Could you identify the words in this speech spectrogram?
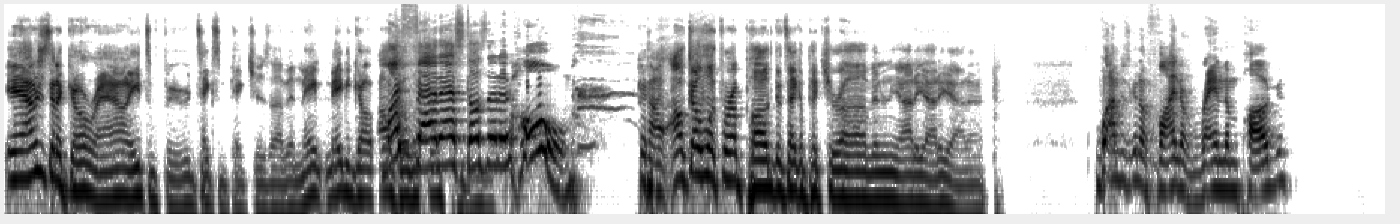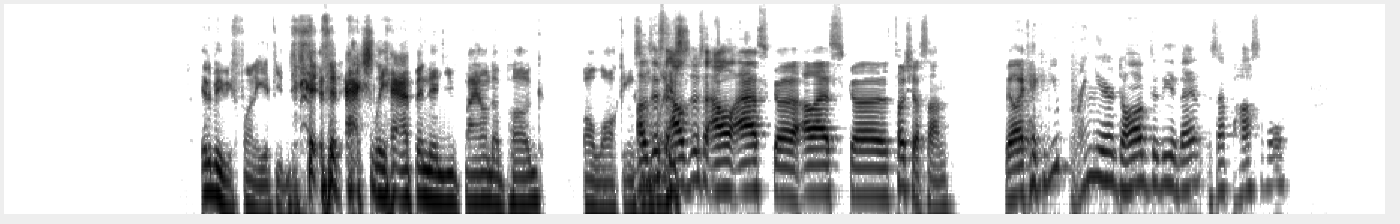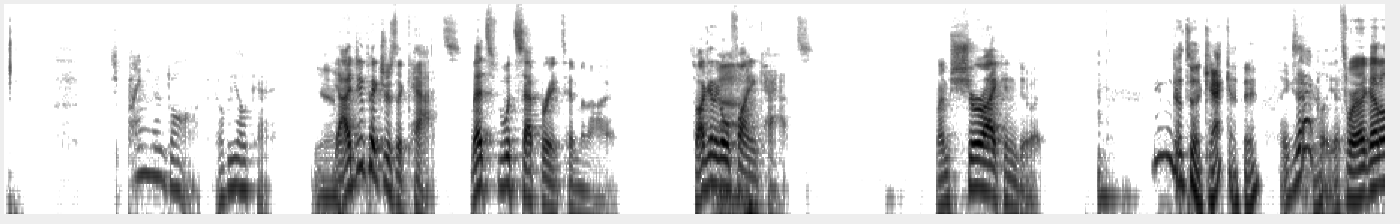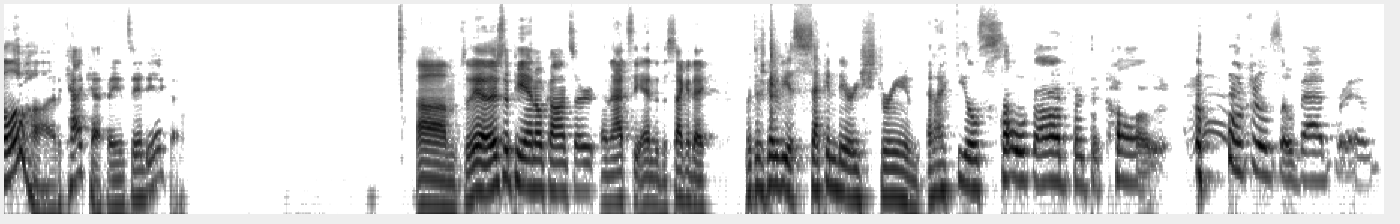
Yeah, I'm just gonna go around, eat some food, take some pictures of it. Maybe, maybe go. I'll My go fat ass does that at home. I'll go look for a pug to take a picture of, and yada yada yada. Well, I'm just gonna find a random pug. It'd be funny if you if it actually happened and you found a pug while walking. I'll just, I'll just, I'll ask, uh, I'll ask uh, Tosha-san. Be like, hey, can you bring your dog to the event? Is that possible? Just bring your dog. It'll be okay. yeah. Yeah, I do pictures of cats. That's what separates him and I. So I gotta go Ah. find cats. I'm sure I can do it. You can go to a cat cafe. Exactly. That's where I got Aloha at a cat cafe in San Diego. Um, so yeah, there's a piano concert, and that's the end of the second day. But there's gonna be a secondary stream, and I feel so bad for Takai. I feel so bad for him.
